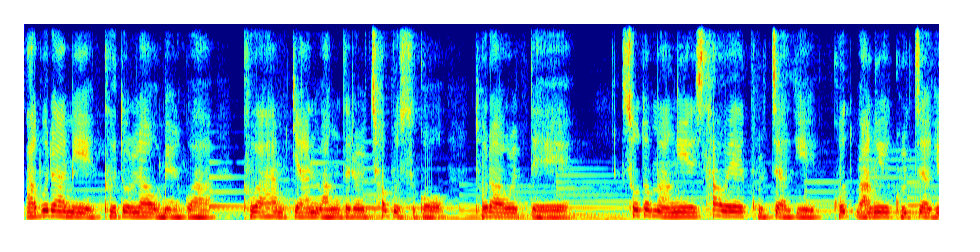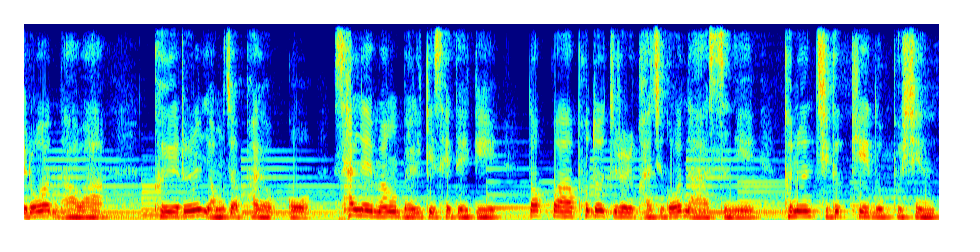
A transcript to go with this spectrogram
아브람이 그돌라 오멜과 그와 함께한 왕들을 쳐부수고 돌아올 때에 소돔 왕이 사회 골짜기 곧 왕의 골짜기로 나와 그를 영접하였고 살렘 왕 멜기세덱이 떡과 포도주를 가지고 나왔으니 그는 지극히 높으신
